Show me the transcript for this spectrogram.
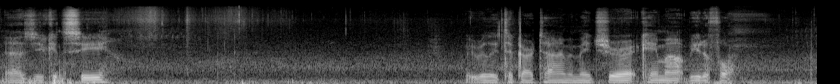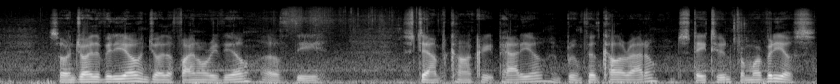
and as you can see we really took our time and made sure it came out beautiful. So enjoy the video enjoy the final reveal of the stamped concrete patio in Broomfield Colorado. Stay tuned for more videos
